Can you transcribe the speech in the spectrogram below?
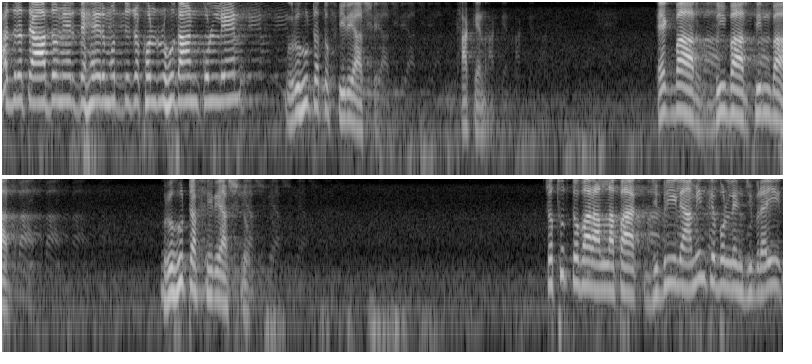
হজরতে আদমের দেহের মধ্যে যখন রুহু দান করলেন, রুহুটা তো ফিরে আসে, থাকে না। একবার, দুইবার, তিনবার রুহুটা ফিরে আসলো। চতুর্থবার আল্লাহ পাক জিব্রিল আমিনকে বললেন, জিব্রাইল,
